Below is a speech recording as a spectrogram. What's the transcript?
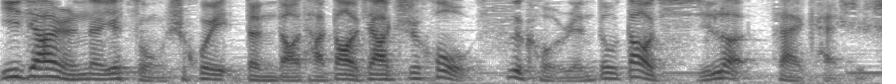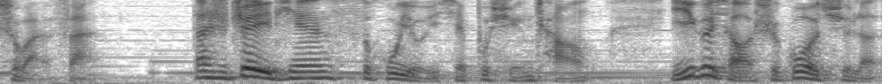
一家人呢也总是会等到他到家之后，四口人都到齐了再开始吃晚饭。但是这一天似乎有一些不寻常，一个小时过去了，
